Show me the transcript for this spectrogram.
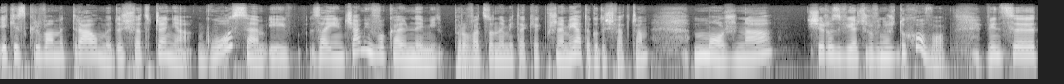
jakie skrywamy traumy, doświadczenia. Głosem i zajęciami wokalnymi, prowadzonymi tak, jak przynajmniej ja tego doświadczam, można się rozwijać również duchowo. Więc y,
